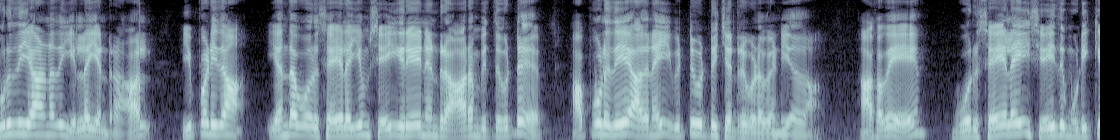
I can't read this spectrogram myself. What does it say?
உறுதியானது இல்லை என்றால் இப்படி தான் எந்த ஒரு செயலையும் செய்கிறேன் என்று ஆரம்பித்துவிட்டு அப்பொழுதே அதனை விட்டுவிட்டு சென்று விட வேண்டியதுதான். ஆகவே ஒரு செயலை செய்து முடிக்க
